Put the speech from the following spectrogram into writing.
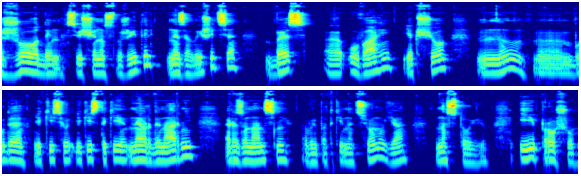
Жоден священнослужитель не залишиться без е, уваги, якщо ну, е, буде якісь, якісь такі неординарні резонансні випадки. На цьому я настоюю. І прошу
